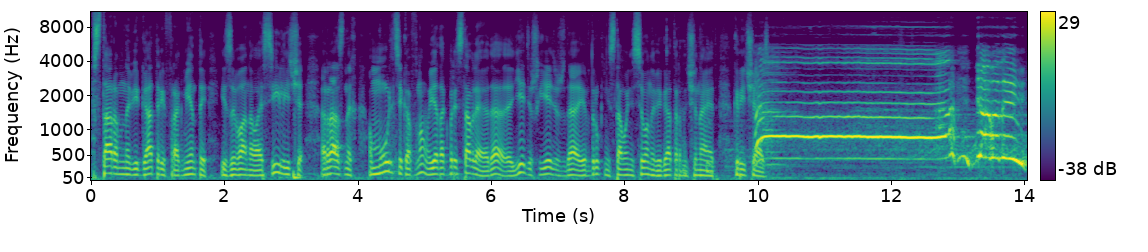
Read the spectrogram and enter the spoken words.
в старом навигаторе фрагменты из Ивана Васильевича, разных мультиков. Ну, я так представляю, да, едешь, едешь, да, и вдруг ни с того ни с сего навигатор начинает кричать. Демоны!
